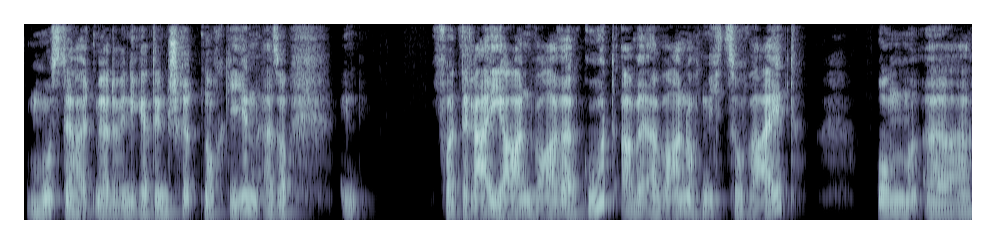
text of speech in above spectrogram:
musste halt mehr oder weniger den Schritt noch gehen. Also in, vor drei Jahren war er gut, aber er war noch nicht so weit, um äh,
